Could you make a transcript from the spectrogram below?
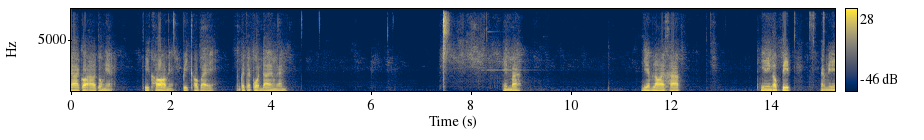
ยากก็เอาตรงเนี้ย ที่ครอบเนี่ย ปิดเข้าไป มันก็จะกดได้เหมือนกัน เห็นปะเรียบร้อยครับ ทีนี้ก็ปิดแบบนี้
